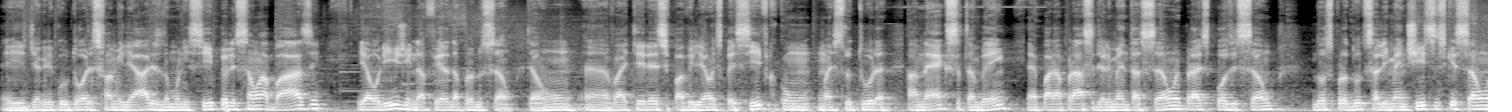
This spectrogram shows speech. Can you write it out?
e de agricultores familiares do município, eles são a base e a origem da feira da produção. Então, é, vai ter esse pavilhão específico com uma estrutura anexa também é, para a praça de alimentação e para a exposição dos produtos alimentícios que são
